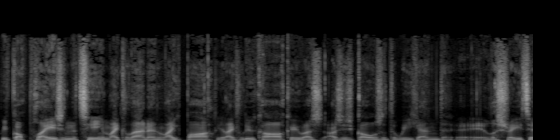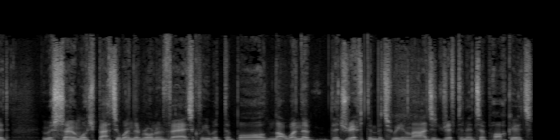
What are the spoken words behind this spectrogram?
we've got players in the team like Lennon, like Barkley, like Lukaku, as as his goals at the weekend uh, illustrated. It was so much better when they're running vertically with the ball, not when they're, they're drifting between lines and drifting into pockets.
